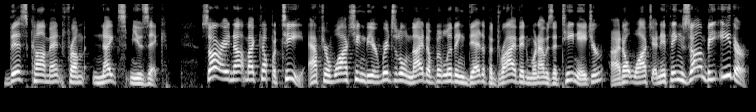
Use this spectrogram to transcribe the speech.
This comment from Knights Music. Sorry, not my cup of tea. After watching the original Night of the Living Dead at the drive in when I was a teenager, I don't watch anything zombie either.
